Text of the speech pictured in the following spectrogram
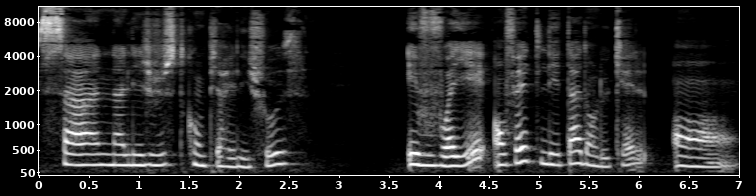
ça n'allait juste qu'empirer les choses. Et vous voyez, en fait, l'état dans lequel on,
